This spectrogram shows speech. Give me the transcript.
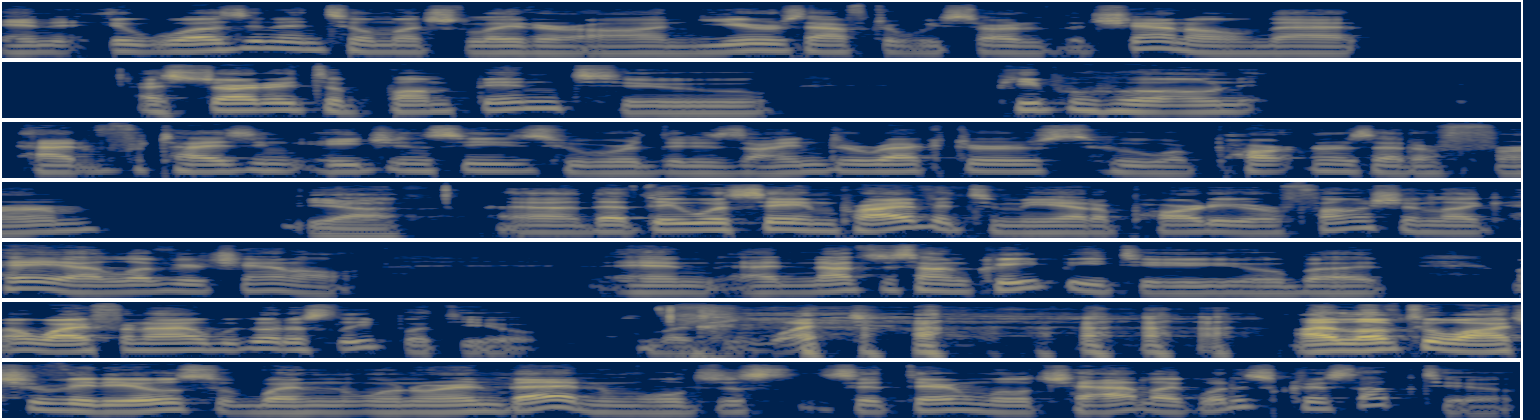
And it wasn't until much later on, years after we started the channel, that I started to bump into people who own advertising agencies who were the design directors who were partners at a firm Yeah. uh, that they would say in private to me at a party or function like hey i love your channel and, and not to sound creepy to you but my wife and i we go to sleep with you I'm like what i love to watch your videos when when we're in bed and we'll just sit there and we'll chat like what is chris up to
